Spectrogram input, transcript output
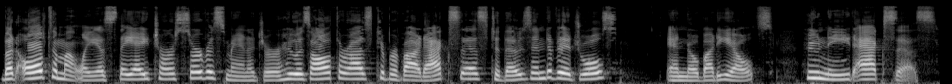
But ultimately, it's the HR service manager who is authorized to provide access to those individuals and nobody else who need access.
